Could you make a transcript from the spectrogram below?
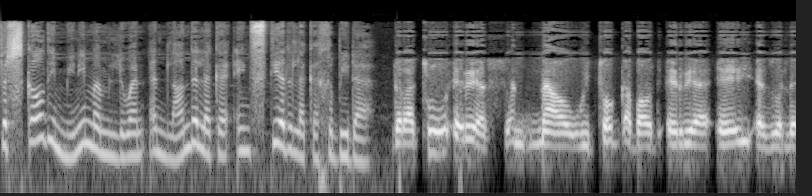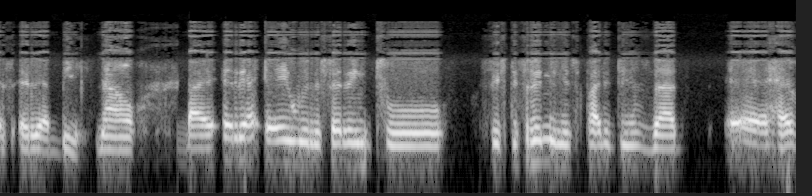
verskil die minimumloon in landelike en stedelike gebiede. There are two areas and now we talk about area A as well as area B. Now by area A we're referring to 53 municipalities that uh, have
